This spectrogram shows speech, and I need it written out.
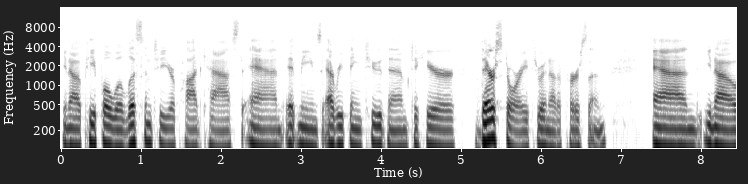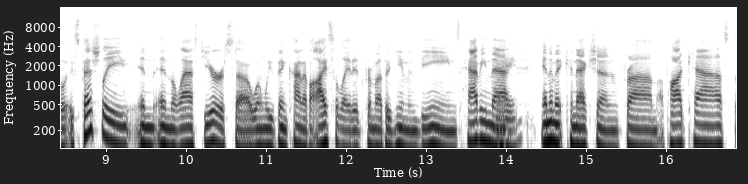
You know, people will listen to your podcast and it means everything to them to hear their story through another person and you know especially in in the last year or so when we've been kind of isolated from other human beings having that Right. intimate connection from a podcast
